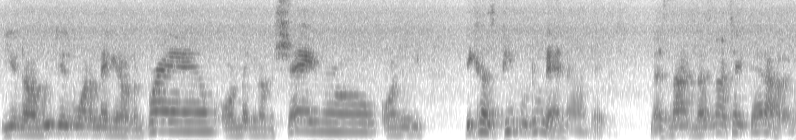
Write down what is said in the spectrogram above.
You know, we just want to make it on the gram or make it on the shade room or the, because people do that nowadays. Let's not let's not take that out of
